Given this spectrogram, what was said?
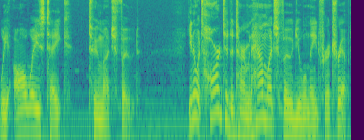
we always take too much food. You know, it's hard to determine how much food you will need for a trip.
